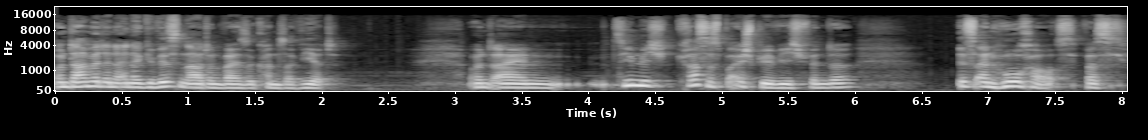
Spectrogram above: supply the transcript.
und damit in einer gewissen Art und Weise konserviert. Und ein ziemlich krasses Beispiel, wie ich finde, ist ein Hochhaus, was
